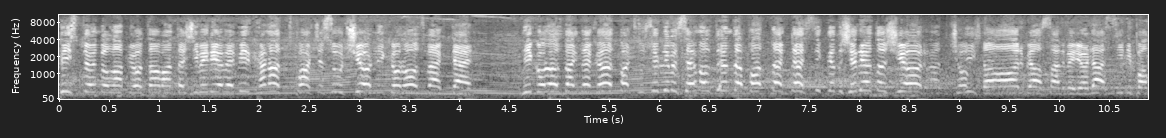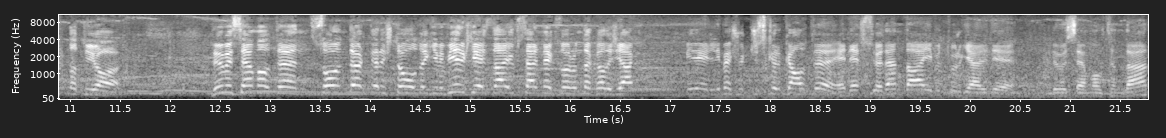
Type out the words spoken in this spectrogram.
pistte önde olan pilota avantajı veriyor ve bir kanat parçası uçuyor Nico Rosberg'den. Nico Rosberg'den kanat parçası uçuyor. Lewis Hamilton da patlak lastikle dışarıya taşıyor. Çok daha ağır bir hasar veriyor. Lastiğini patlatıyor. Lewis Hamilton son 4 yarışta olduğu gibi bir kez daha yükselmek zorunda kalacak. 1.55-346 hedef süreden daha iyi bir tur geldi Lewis Hamilton'dan.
